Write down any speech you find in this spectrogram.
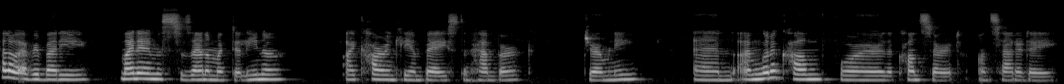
Hello everybody, my name is Susanna Magdalena. I currently am based in Hamburg, Germany, and I'm gonna come for the concert on Saturday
